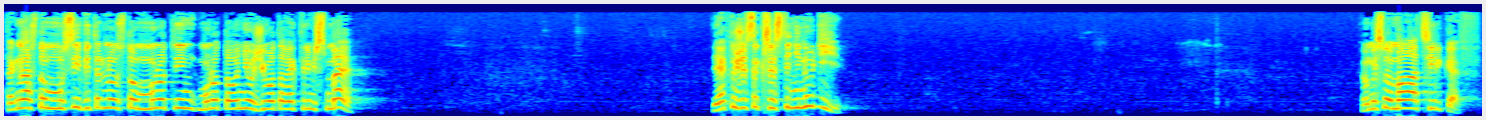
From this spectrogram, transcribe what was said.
tak nás to musí vytrhnout z toho monotónního života, ve kterém jsme. Jak to, že se křesťaní nudí? No, my jsme malá církev,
